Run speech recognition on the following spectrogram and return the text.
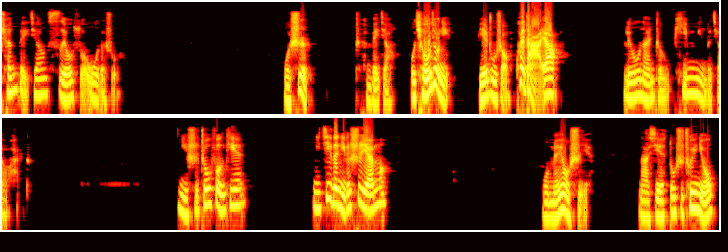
陈北江似有所悟的说：“我是。”陈北江，我求求你，别住手，快打呀！刘南征拼命的叫喊着：“你是周奉天，你记得你的誓言吗？”我没有誓言，那些都是吹牛，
